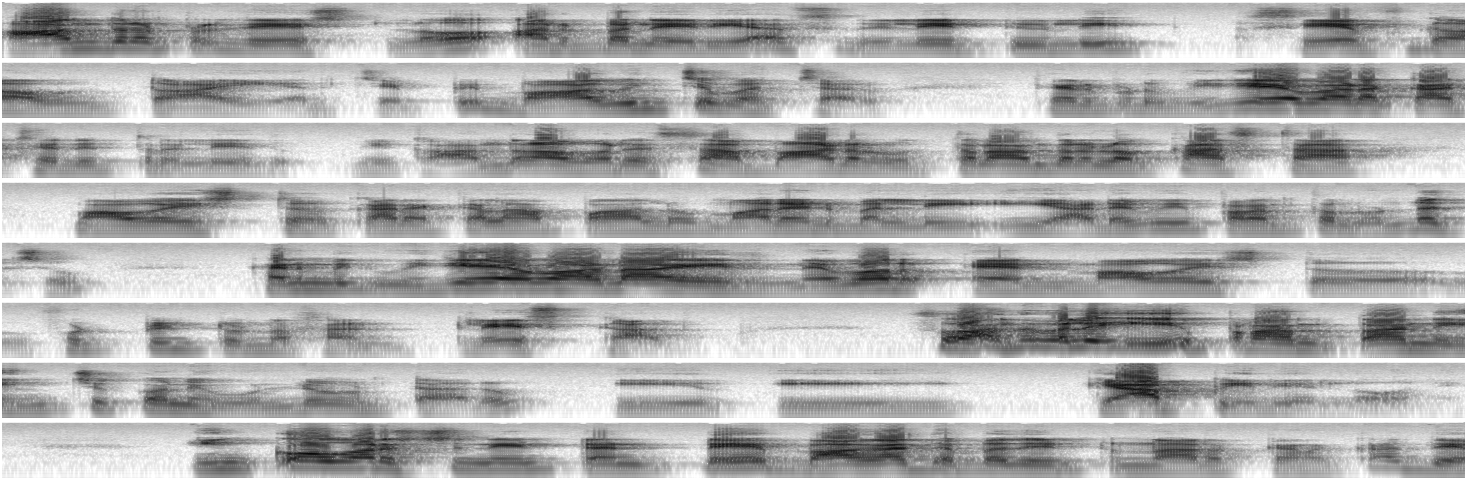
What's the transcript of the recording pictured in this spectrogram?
ఆంధ్రప్రదేశ్లో అర్బన్ ఏరియాస్ రిలేటివ్లీ సేఫ్గా ఉంటాయి అని చెప్పి భావించి వచ్చారు. కానీ ఇప్పుడు విజయవాడకు చరిత్ర లేదు. మీకు ఆంధ్ర ఒరిస్సా బార్డర్ ఉత్తరాంధ్రలో కాస్త మావోయిస్ట్ కార్యకలాపాలు మారేడుమల్లి ఈ అడవి ప్రాంతం ఉండొచ్చు. కానీ మీకు Vijayawada is never and Maoist footprint ఉన్న ప్లేస్ కాదు. సో అందువల్ల ఈ ప్రాంతాన్ని ఎంచుకొని ఉండి ఉంటారు ఈ ఈ గ్యాప్ పీరియడ్లోని. ఇంకో వర్షన్ ఏంటంటే బాగా దెబ్బతింటున్నారు కనుక they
